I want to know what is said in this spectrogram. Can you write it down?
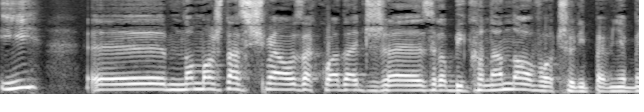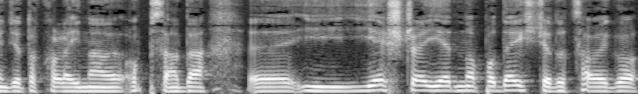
i no można śmiało zakładać, że zrobi go na nowo, czyli pewnie będzie to kolejna obsada. Y, i jeszcze jedno podejście do całego,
